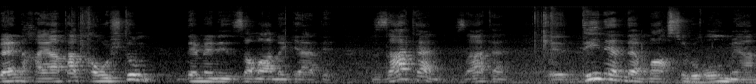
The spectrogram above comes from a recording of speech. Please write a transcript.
ben hayata kavuştum demenin zamanı geldi. Zaten zaten e, dinen de mahsuru olmayan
